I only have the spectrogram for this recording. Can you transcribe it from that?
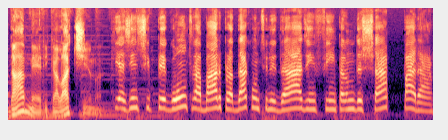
da América Latina. Que a gente pegou um trabalho para dar continuidade, enfim, para não deixar parar.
